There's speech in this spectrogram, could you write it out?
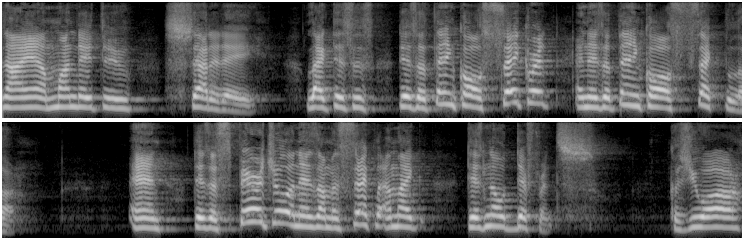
than I am Monday through Saturday. Like this is there's a thing called sacred and there's a thing called secular. And there's a spiritual and there's I'm a secular. I'm like, there's no difference. Because you are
